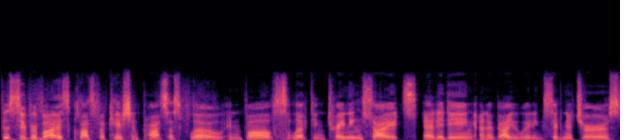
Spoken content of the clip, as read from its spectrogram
The supervised classification process flow involves selecting training sites, editing and evaluating signatures,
